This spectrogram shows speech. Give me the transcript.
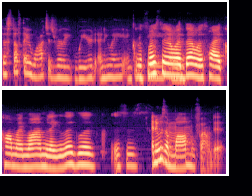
the stuff they watch is really weird anyway. And the first thing I would done was probably call my mom, like, look, look, this is. And it was a mom who found it.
